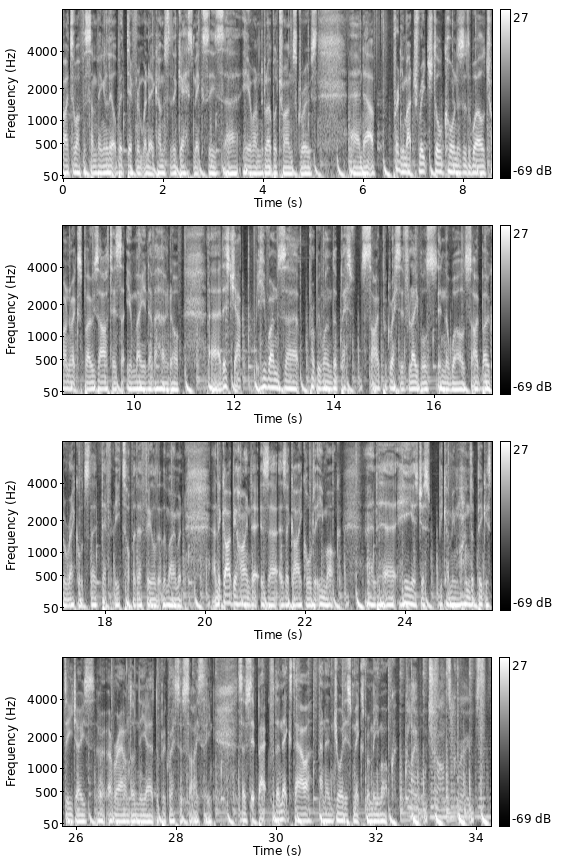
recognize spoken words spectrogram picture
Try to offer something a little bit different when it comes to the guest mixes uh, here on Global Trance Grooves. And uh, I've pretty much reached all corners of the world trying to expose artists that you may have never heard of. Uh, this chap, he runs uh, probably one of the best psy progressive labels in the world, Iboga Records. They're definitely top of their field at the moment. And the guy behind it is a, is a guy called Emok. And uh, he is just becoming one of the biggest DJs around on the, uh, the progressive psy scene. So sit back for the next hour and enjoy this mix from Emok. Global Trance Grooves.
